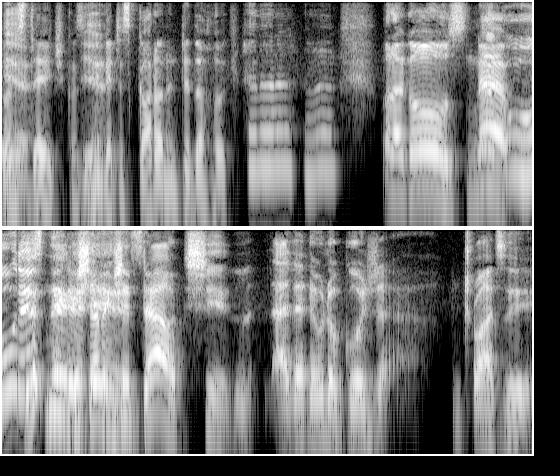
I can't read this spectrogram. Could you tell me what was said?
on Yeah. stage because Yeah. nigga just got on and did the hook. We're like, oh snap! Like, who this, this nigga, nigga shutting shit down. Shit. And then unogoja Nhlwathi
